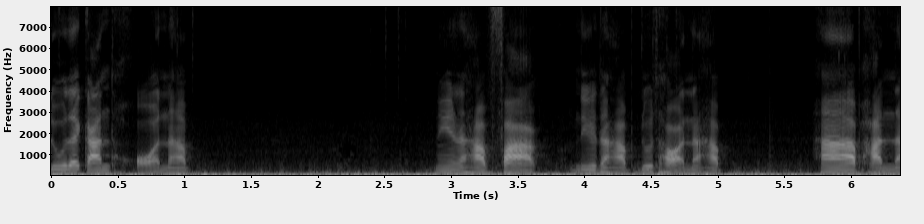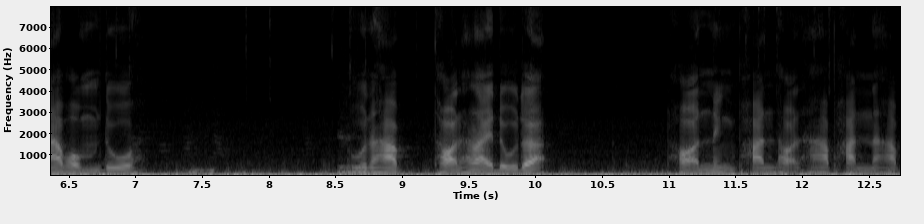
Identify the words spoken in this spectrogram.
ดูรายการถอนนะครับ นี่นะครับ ฝากนี่นะครับ ดูถอนนะครับห้าพันนะผมดู ดูนะครับ ถอนเท่าไหร่ดูด้วยถอนหนึ่งพันถอนห้าพันนะครับ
